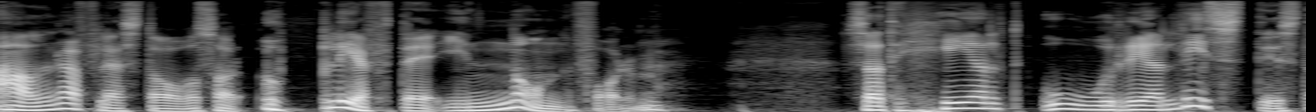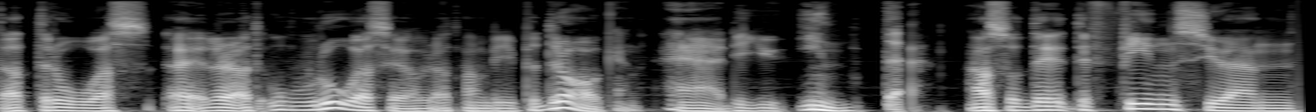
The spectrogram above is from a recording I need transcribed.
allra flesta av oss har upplevt det i någon form. Så att helt orealistiskt att, roas, eller att oroa sig över att man blir bedragen är det ju inte. Alltså det, det finns ju en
